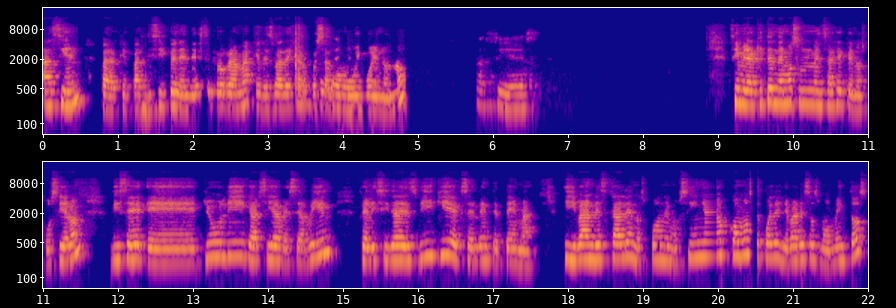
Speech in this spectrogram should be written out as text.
a 100, para que participen en este programa que les va a dejar pues algo muy bueno, ¿no? Así es. Sí, mira, aquí tenemos un mensaje que nos pusieron. Dice eh, Julie García Becerril, felicidades Vicky, excelente tema. Iván Lescale nos pone Mociño, ¿cómo se puede llevar esos momentos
